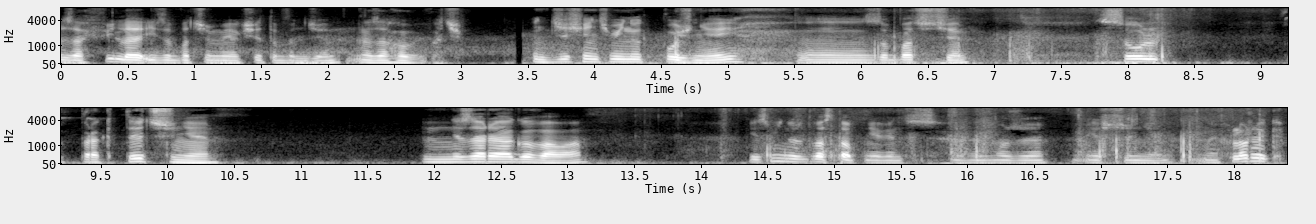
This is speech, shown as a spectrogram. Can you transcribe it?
za chwilę i zobaczymy jak się to będzie zachowywać. 10 minut później yy, zobaczcie sól praktycznie nie zareagowała. Jest minus 2 stopnie, więc yy, może jeszcze nie. Chlorek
